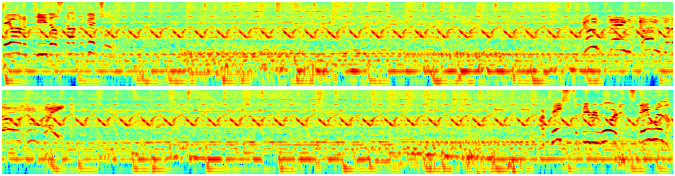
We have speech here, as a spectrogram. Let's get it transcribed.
Stay on them, T. They'll stop eventually. Good things come to those who wait. Patience will be rewarded. Stay with them.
